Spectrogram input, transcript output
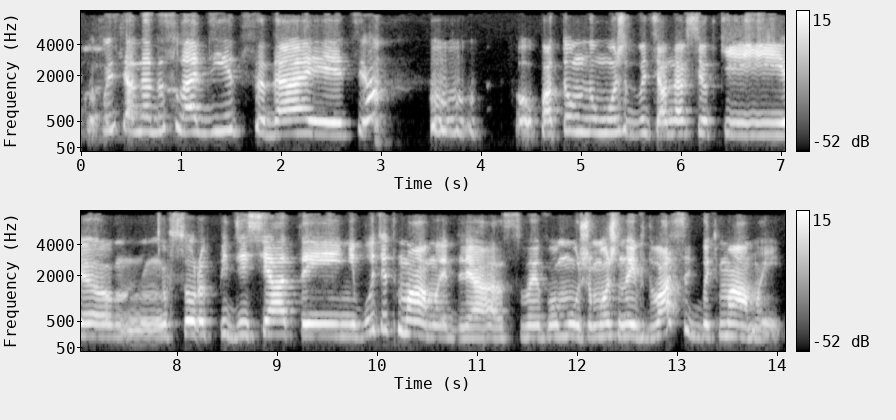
Ну, пусть она насладится, да, этим. Потом, ну, может быть, она все-таки эм, в 40-50 и не будет мамой для своего мужа. Можно и в 20 быть мамой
